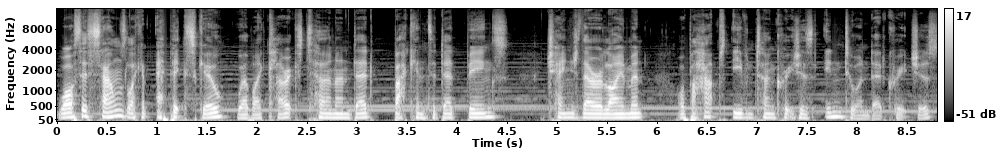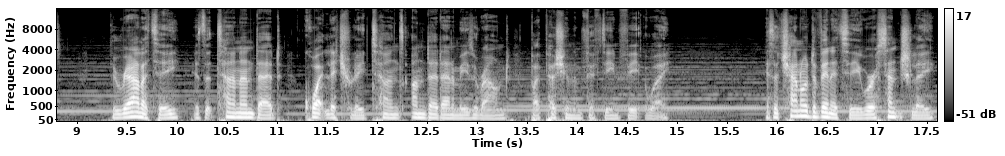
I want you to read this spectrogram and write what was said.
Whilst this sounds like an epic skill whereby clerics turn undead back into dead beings, change their alignment, or perhaps even turn creatures into undead creatures, the reality is that Turn Undead quite literally turns undead enemies around by pushing them 15 feet away. It's a channel divinity where essentially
